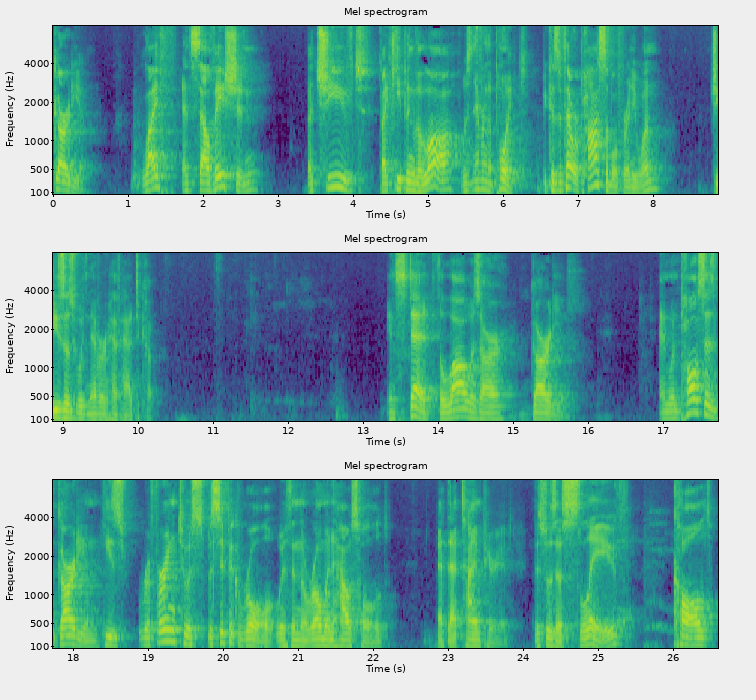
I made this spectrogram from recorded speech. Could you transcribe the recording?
guardian. Life and salvation achieved by keeping the law was never the point. Because if that were possible for anyone, Jesus would never have had to come. Instead, the law was our guardian. And when Paul says guardian, he's referring to a specific role within the Roman household at that time period. This was a slave called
